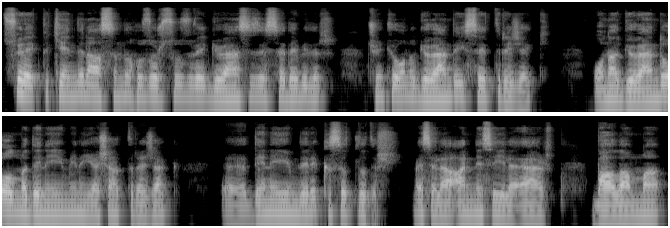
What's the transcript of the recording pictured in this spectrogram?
sürekli kendini aslında huzursuz ve güvensiz hissedebilir. Çünkü onu güvende hissettirecek, ona güvende olma deneyimini yaşattıracak e, deneyimleri kısıtlıdır. Mesela annesiyle eğer bağlanma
